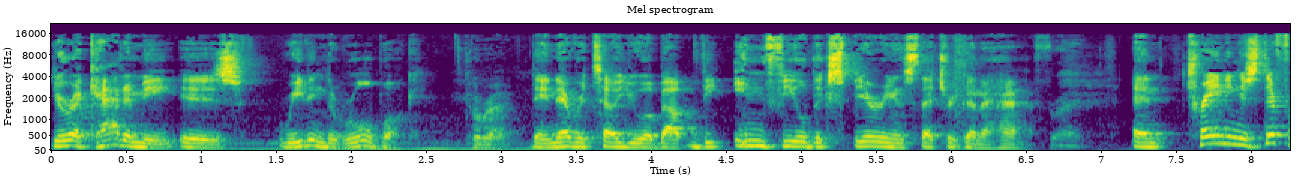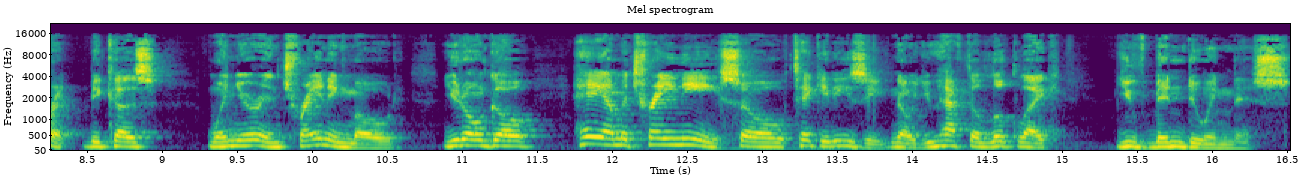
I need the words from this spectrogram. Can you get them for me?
your academy is reading the rule book. Correct. They never tell you about the infield experience that you're going to have. Right. And training is different because when you're in training mode, you don't go, hey, I'm a trainee, so take it easy. No, you have to look like you've been doing this.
